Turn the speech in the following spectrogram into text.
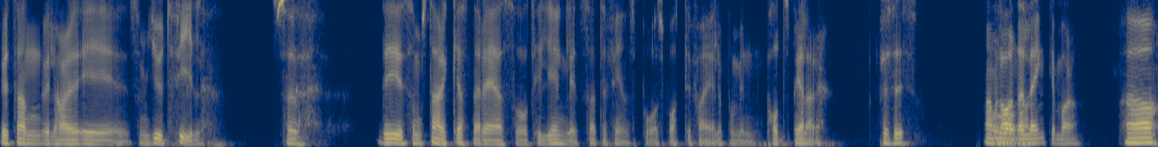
utan vill ha det i, som ljudfil. Så det är som starkast när det är så tillgängligt så att det finns på Spotify eller på min poddspelare. Precis. Man vill ha den där länken bara. Ja,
